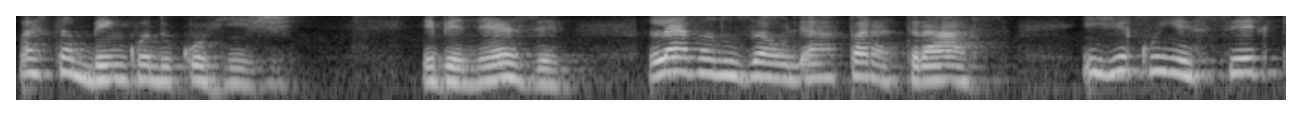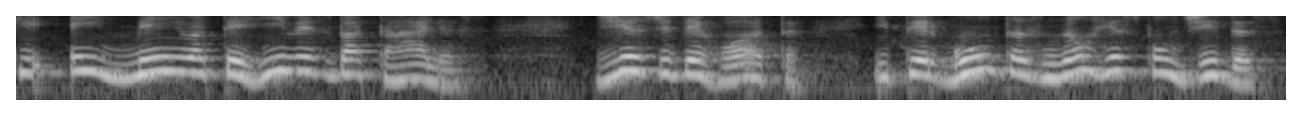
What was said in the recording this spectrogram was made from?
mas também quando corrige. Ebenezer leva-nos a olhar para trás e reconhecer que, em meio a terríveis batalhas, dias de derrota e perguntas não respondidas,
